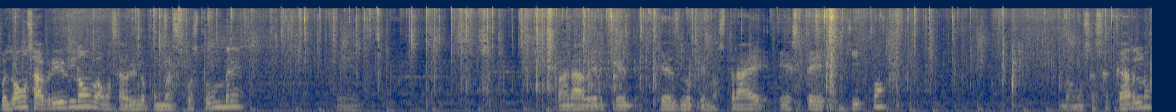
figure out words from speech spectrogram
Pues vamos a abrirlo vamos a abrirlo como es costumbre eh, para ver qué, qué es lo que nos trae este equipo. Vamos a sacarlo.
